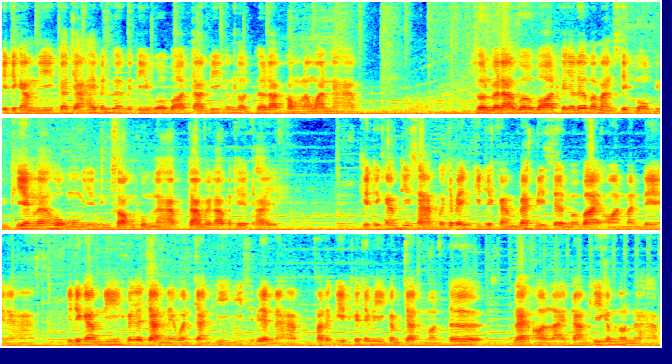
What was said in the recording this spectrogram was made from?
กิจกรรมนี้ก็จะให้เพื่อนๆไปตี World Boss ตามที่กำหนดเพื่อรับของรางวัลนะครับ ส่วนเวลา World Boss ก็จะเริ่มประมาณ 10โมงถึงเที่ยงและ6โมงเย็นถึง2ทุ่มนะครับตามเวลาประเทศไทย กิจกรรมที่ 3 ก็จะเป็นกิจกรรม Back Desert Mobile on Monday นะฮะ กิจกรรมนี้ก็จะจัดในวันจันทร์ที่ 21 นะครับ ภารกิจก็จะมีกำจัดมอนเตอร์ และออนไลน์ตามที่กำหนดนะครับ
